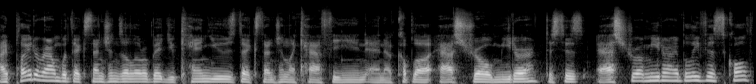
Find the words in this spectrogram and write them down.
I played around with the extensions a little bit. You can use the extension like Caffeine and a couple of Astrometer. This is Astrometer, I believe it's called.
